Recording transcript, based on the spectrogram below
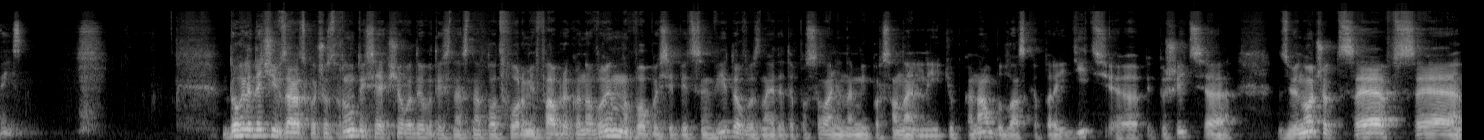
військ. До глядачів зараз хочу звернутися. Якщо ви дивитесь нас на платформі Фабрика новин, в описі під цим відео ви знайдете посилання на мій персональний YouTube канал. Будь ласка, перейдіть, е, підпишіться. Дзвіночок це все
